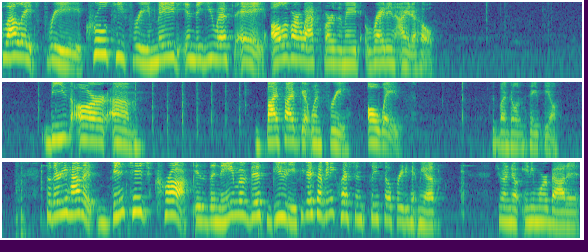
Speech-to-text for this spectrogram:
phthalates free, cruelty free, made in the USA. All of our wax bars are made right in Idaho. These are um, buy five, get one free, always. It's a bundle and save deal. So there you have it. Vintage Crock is the name of this beauty. If you guys have any questions, please feel free to hit me up. You want to know any more about it.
